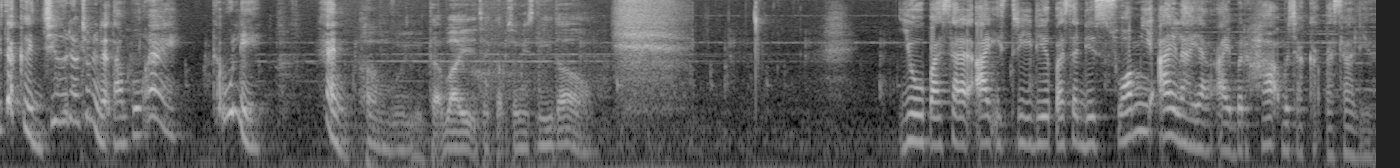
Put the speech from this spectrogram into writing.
dia tak kerja dah macam mana nak tampung I? Tak boleh. Kan? Amboi, tak baik cakap suami sendiri tau. You pasal I isteri dia, pasal dia suami I lah yang I berhak bercakap pasal dia.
